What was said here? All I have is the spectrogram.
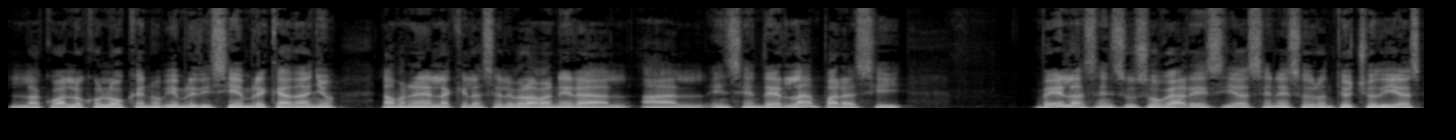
la cual lo coloca en noviembre y diciembre cada año. La manera en la que la celebraban era al, encender lámparas y velas en sus hogares y hacen eso durante ocho días.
